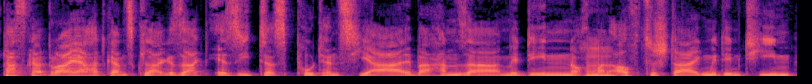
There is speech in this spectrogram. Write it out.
Pascal Breyer hat ganz klar gesagt, er sieht das Potenzial bei Hansa, mit denen nochmal aufzusteigen mit dem Team.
